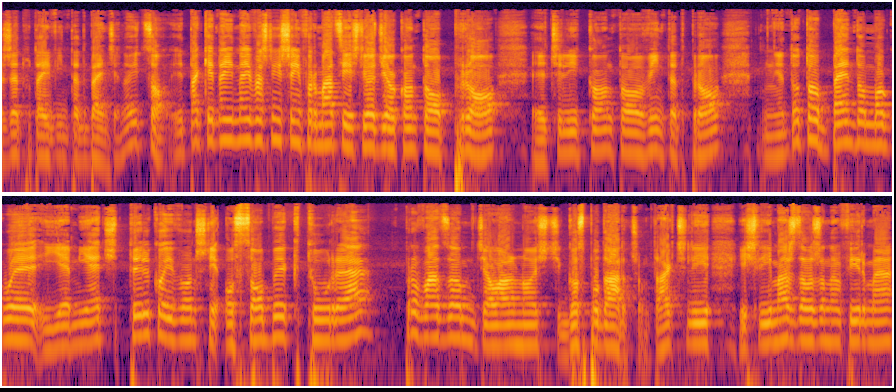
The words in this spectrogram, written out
że tutaj Vinted będzie. No i co? Takie naj, najważniejsze informacje, jeśli chodzi o konto Pro, y, czyli konto Vinted Pro, y, to to będą mogły je mieć tylko i wyłącznie osoby, które prowadzą działalność gospodarczą, tak? Czyli jeśli masz założoną firmę,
